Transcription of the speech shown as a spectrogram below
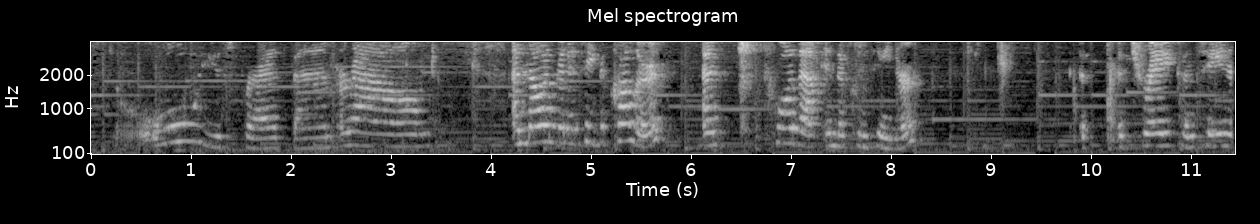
so you spread them around. And now I'm gonna take the colors and pour them in the container. A, a tray container.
